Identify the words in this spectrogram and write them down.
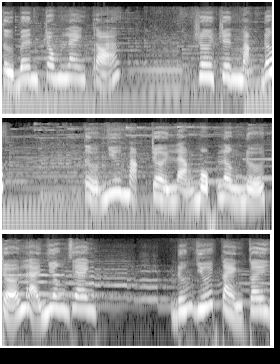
từ bên trong lan tỏa, Rơi trên mặt đất, Tựa như mặt trời lặn một lần nữa trở lại nhân gian. Đứng dưới tàn cây,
